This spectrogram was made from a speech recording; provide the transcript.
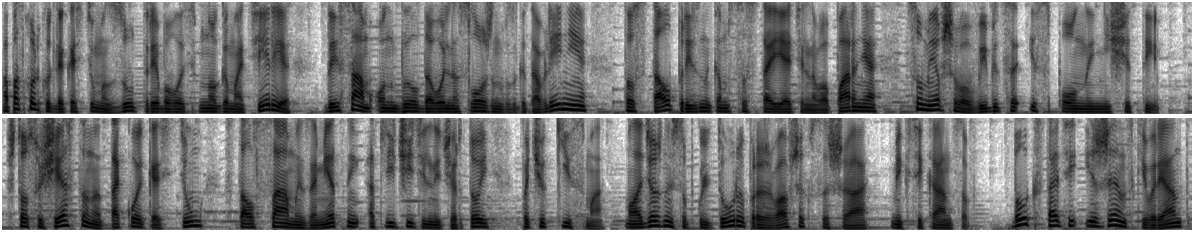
А поскольку для костюма зуд требовалось много материи, да и сам он был довольно сложен в изготовлении, то стал признаком состоятельного парня, сумевшего выбиться из полной нищеты. Что существенно, такой костюм стал самой заметной отличительной чертой пачукисма, молодежной субкультуры, проживавших в США мексиканцев. Был, кстати, и женский вариант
